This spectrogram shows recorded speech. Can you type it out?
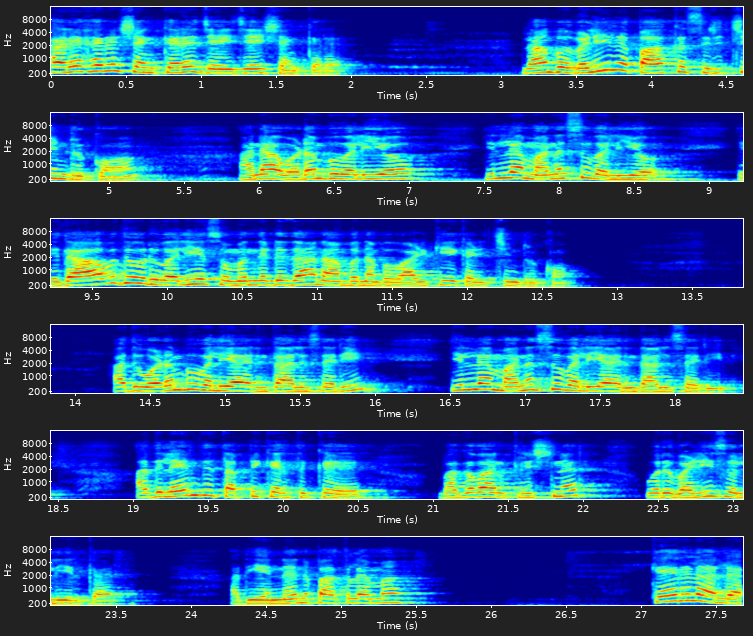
ஹரஹர சங்கர ஜெய் ஜெய் சங்கர. நாம் வெளியில் பார்க்க சிரிச்சுன்னு இருக்கோம் ஆனால் உடம்பு வலியோ இல்லை மனசு வலியோ ஏதாவது ஒரு வலியை சுமந்துட்டு தான் நாம் நம்ம வாழ்க்கையை கழிச்சுட்டு இருக்கோம் அது உடம்பு வலியாக இருந்தாலும் சரி இல்லை மனசு வலியாக இருந்தாலும் சரி அதுலேருந்து தப்பிக்கிறதுக்கு பகவான் கிருஷ்ணர் ஒரு வழி சொல்லியிருக்கார். அது என்னன்னு பார்க்கலாமா? கேரளாவில்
